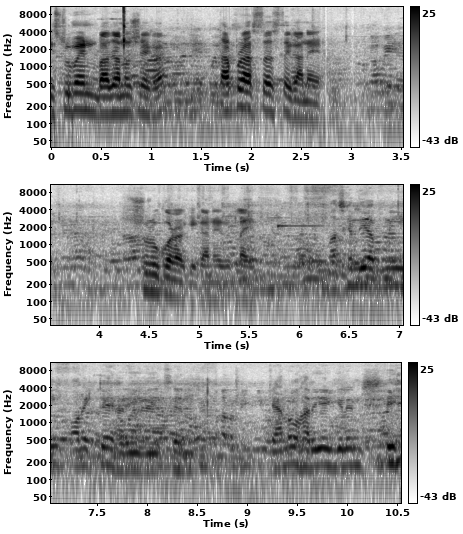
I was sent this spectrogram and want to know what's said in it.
ইনস্ট্রুমেন্ট বাজানো শেখা, তারপরে আস্তে আস্তে গানে শুরু করার কি গানের লাইফ মাঝখান দিয়ে আপনি অনেকটাই হারিয়ে গিয়েছেন। কেন হারিয়ে গেলেন সেই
